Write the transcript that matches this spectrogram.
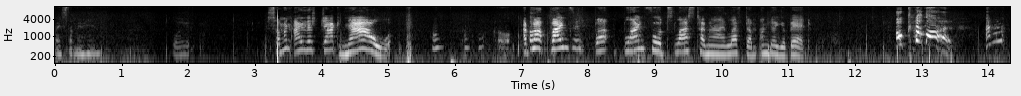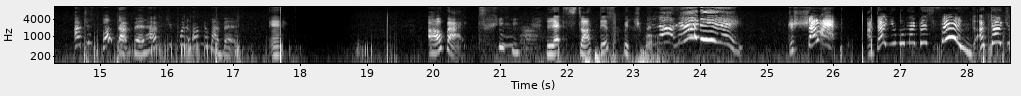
if I summon him. What? Summon Eyeless Jack now! Oh, oh, oh, I brought blind, blindfolds last time and I left them under your bed. oh, come on! I don't. I just bought that bed. How did you put it under my bed? Eh. Alright. Let's start this ritual. Not ready. Just shut up! I thought you were my best friend! I thought you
